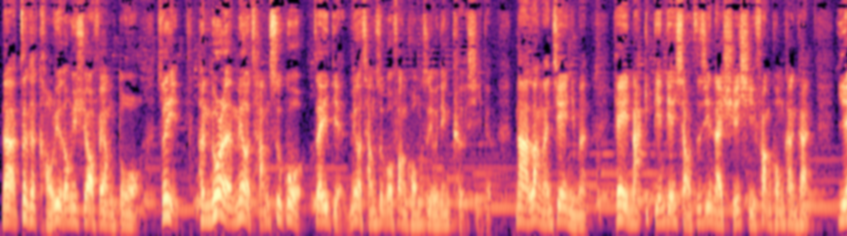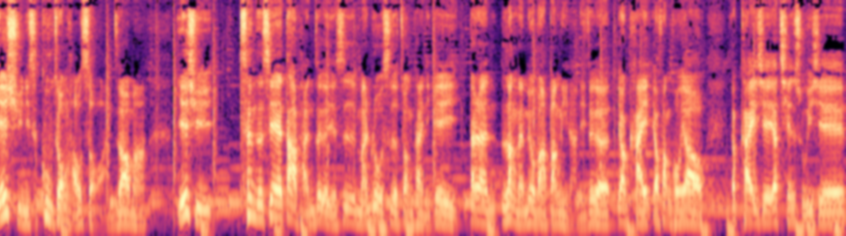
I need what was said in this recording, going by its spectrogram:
那这个考虑的东西需要非常多，所以很多人没有尝试过这一点，没有尝试过放空是有点可惜的。那浪男建议你们可以拿一点点小资金来学习放空看看，也许你是故中好手啊，你知道吗？也许。趁着现在大盘这个也是蛮弱势的状态，你可以，当然浪男没有办法帮你啦，你这个要开要放空要要开一些要签署一些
